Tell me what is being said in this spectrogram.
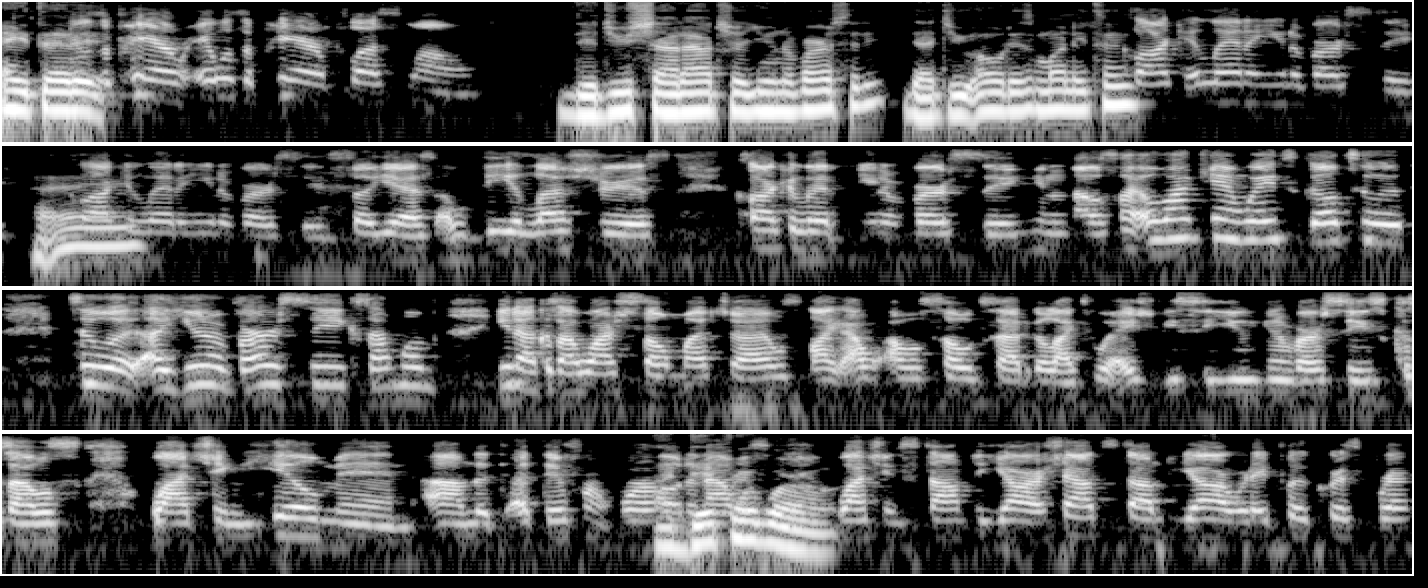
Ain't that was it? a parent. It was a parent plus loan. Did you shout out your university that you owe this money to? Clark Atlanta University. Hey. Clark Atlanta University. So yes, uh, the illustrious Clark Atlanta University. You know, I was like, oh, I can't wait to go to to a, a university because I'm, a, you know, because I watched so much. I was like, I, I was so excited to go like to a HBCU universities because I was watching Hillman, um, the, a different world, A and I was different world. watching Stomp the Yard. Shout out to Stomp the Yard where they put Chris Pratt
